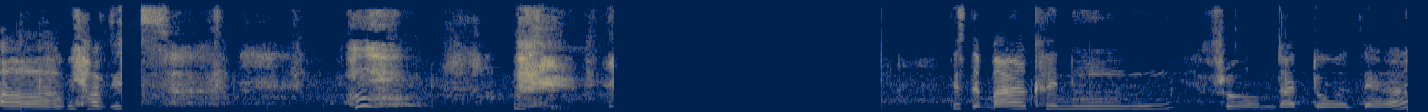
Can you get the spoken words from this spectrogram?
Uh, we have this. this is the balcony from that door there.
